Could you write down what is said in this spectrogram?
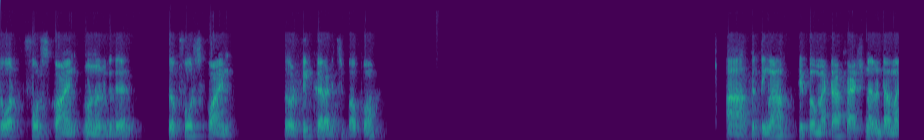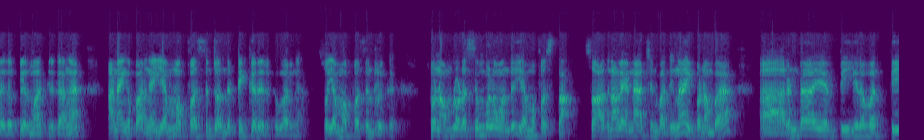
work force coin ஒன்று இருக்குது. So force coin so ticker அடிச்சு பார்ப்போம். ஆ பார்த்தீங்களா? இப்போ மெட்டா ஃபேஷனர்ன்ற மாதிரி ஏதோ பேர் மாற்றிருக்காங்க ஆனால் இங்கே பாருங்க எம்எஃப்எஸ்ன்ட்டு அந்த டிக்கர் இருக்கு பாருங்க. ஸோ எம்எஃப்எஸ்ன்னு இருக்கு. ஸோ நம்மளோட சிம்பிளும் வந்து எம்எஃப்எஸ் தான். ஸோ அதனால என்ன ஆச்சுன்னு பார்த்தீங்கன்னா இப்போ நம்ம ரெண்டாயிரத்தி இருபத்தி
